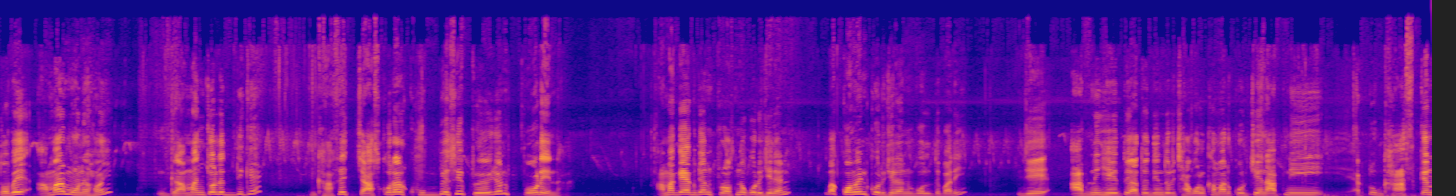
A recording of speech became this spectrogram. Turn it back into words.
তবে আমার মনে হয় গ্রামাঞ্চলের দিকে ঘাসের চাষ করার খুব বেশি প্রয়োজন পড়ে না। আমাকে একজন প্রশ্ন করেছিলেন বা কমেন্ট করেছিলেন বলতে পারি যে, আপনি যেহেতু এতদিন ধরে ছাগল খামার করছেন, আপনি একটু ঘাস কেন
